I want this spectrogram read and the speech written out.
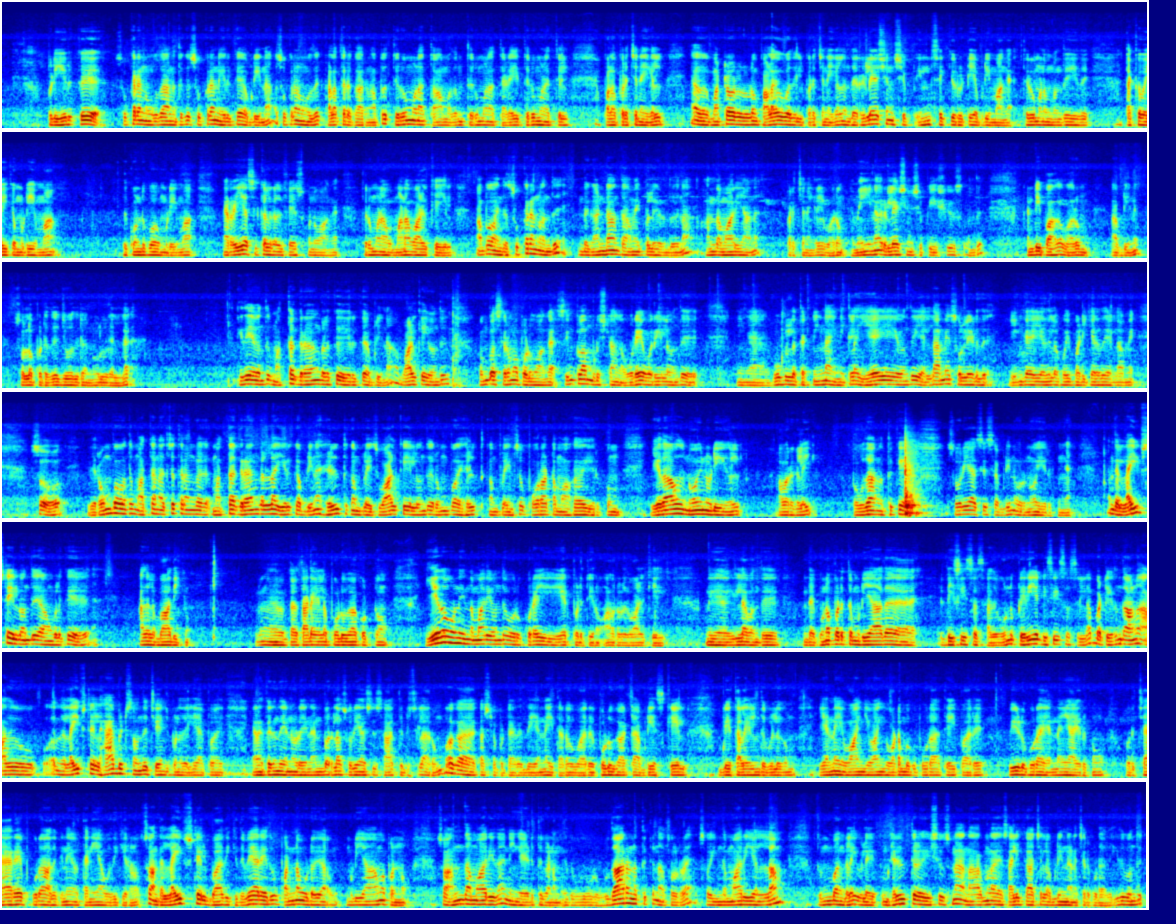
இப்படி இருக்குது சுக்கரன் உதாரணத்துக்கு சுக்கரன் இருக்குது அப்படின்னா சுக்கரன் வந்து கலத்திரக்காரங்க அப்போ திருமண தாமதம் திருமண தடை திருமணத்தில் பல பிரச்சனைகள் அது மற்றவர்களுடன் பழகுவதில் பிரச்சனைகள் அந்த ரிலேஷன்ஷிப் இன்செக்யூரிட்டி அப்படிம்பாங்க. திருமணம் வந்து இது தக்க வைக்க முடியுமா? இது கொண்டு போக முடியுமா? நிறைய சிக்கல்கள் ஃபேஸ் பண்ணுவாங்க. திருமண மன வாழ்க்கையில். அப்போ இந்த சுக்கரன் வந்து இந்த கண்டாந்த அமைப்பில் இருந்ததுன்னா அந்த மாதிரியான பிரச்சனைகள் வரும். மெயினாக ரிலேஷன்ஷிப் இஷ்யூஸ் வந்து கண்டிப்பாக வரும் அப்படின்னு சொல்லப்படுது ஜோதிட நூல்களில். இதே வந்து மற்ற கிரகங்களுக்கு இருக்குது அப்படின்னா வாழ்க்கை வந்து ரொம்ப சிரமப்படுவாங்க. சிம்பிளாக முடிச்சிட்டாங்க. ஒரே வரியில் வந்து நீங்கள் கூகுளில் தட்டினீங்கன்னா இன்றைக்கெலாம் ஏஐ வந்து எல்லாமே சொல்லிடுது. எங்கே எதில் போய் படிக்கிறது எல்லாமே. ஸோ இது ரொம்ப வந்து மற்ற நட்சத்திரங்கள் மற்ற கிரகங்கள்லாம் இருக்குது அப்படின்னா ஹெல்த் கம்ப்ளைண்ட்ஸ் வாழ்க்கையில் வந்து ரொம்ப ஹெல்த் கம்ப்ளைண்ட்ஸும் போராட்டமாக இருக்கும். ஏதாவது நோய் நொடிகள் அவர்களை இப்போ உதாரணத்துக்கு சோரியாசிஸ் அப்படின்னு ஒரு நோய் இருக்குங்க. அந்த லைஃப் ஸ்டைல் வந்து அவங்களுக்கு அதில் பாதிக்கும். தடையில் பொடுகாக கொட்டும். ஏதோ ஒன்று இந்த மாதிரி வந்து ஒரு குறை ஏற்படுத்திடும் அவர்கள் வாழ்க்கையில். இல்லை வந்து இந்த குணப்படுத்த முடியாத டிசீசஸ் அது ஒன்றும் பெரிய டிசீசஸ் இல்லை பட் இருந்தாலும் அது அந்த லைஃப் ஸ்டைல் ஹேபிட்ஸ் வந்து சேஞ்ச் பண்ணுது இல்லையா? இப்போ எனக்கு தெரிந்த என்னுடைய நண்பர்லாம் சொரியாசிஸ் ஆத்துடுச்சுல ரொம்ப க கஷ்டப்பட்டார். இந்த எண்ணெய் தடவுவார் பொடுகாட்டை அப்படியே ஸ்கேல் அப்படியே தலையிலேருந்து விழுகும். எண்ணெய் வாங்கி வாங்கி உடம்புக்கு பூரா தேய்ப்பார். வீடு பூரா எண்ணெயாக இருக்கும். ஒரு சேரே பூரா அதுக்குன்னே தனியாக ஒதுக்கிடணும். ஸோ அந்த லைஃப் ஸ்டைல் பாதிக்குது. வேறு எதுவும் பண்ண முடியா முடியாமல் பண்ணும். ஸோ அந்த மாதிரி தான் நீங்கள் எடுத்துக்கணும். இது ஒரு உதாரணத்துக்கு நான் சொல்கிறேன் ஸோ இந்த மாதிரியெல்லாம் துன்பங்களை விளைவிக்கும். ஹெல்த் இஷ்யூஸ்னால் நார்மலாக சளி காய்ச்சல் அப்படின்னு நினச்சிடக்கூடாது. இது வந்து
